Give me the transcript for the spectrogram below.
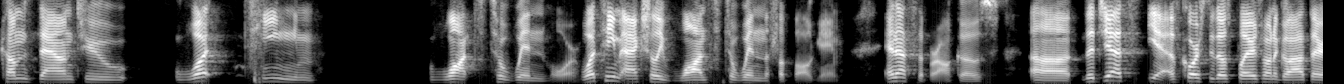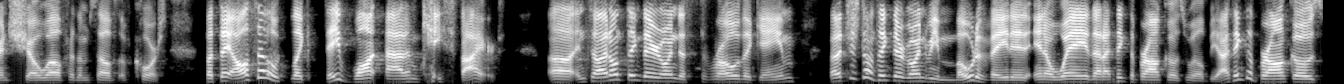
comes down to what team wants to win more. What team actually wants to win the football game? And that's the Broncos. Uh, the Jets, yeah, of course, do those players want to go out there and show well for themselves? Of course. But they also like they want Adam Gase fired. Uh, and so I don't think they're going to throw the game, but I just don't think they're going to be motivated in a way that I think the Broncos will be. I think the Broncos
